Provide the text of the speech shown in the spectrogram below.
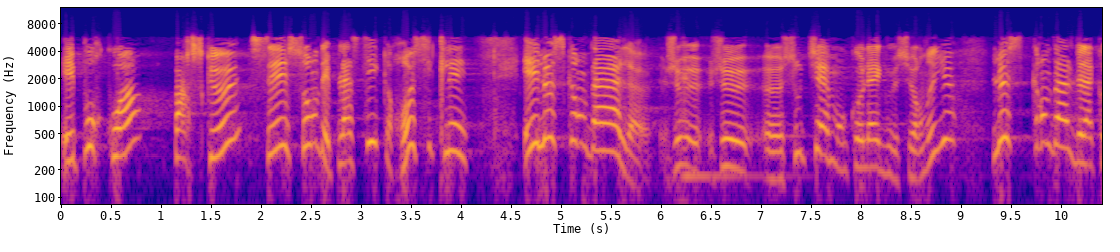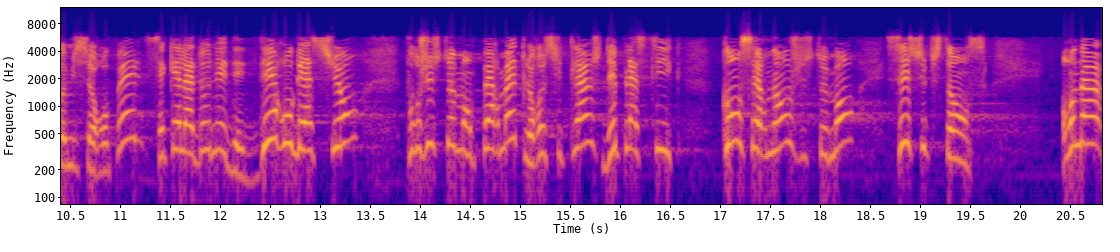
Et pourquoi? Parce que ce sont des plastiques recyclés. Et le scandale, je, euh, soutiens mon collègue M. Andrieux, le scandale de la Commission européenne, c'est qu'elle a donné des dérogations pour justement permettre le recyclage des plastiques concernant justement ces substances. On a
